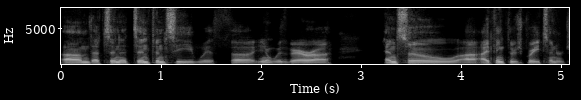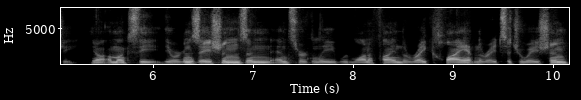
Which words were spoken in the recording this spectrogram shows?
um, that's in its infancy with, uh, you know, with Vera. And so uh, I think there's great synergy, you know, amongst the, the organizations and, and certainly would want to find the right client in the right situation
